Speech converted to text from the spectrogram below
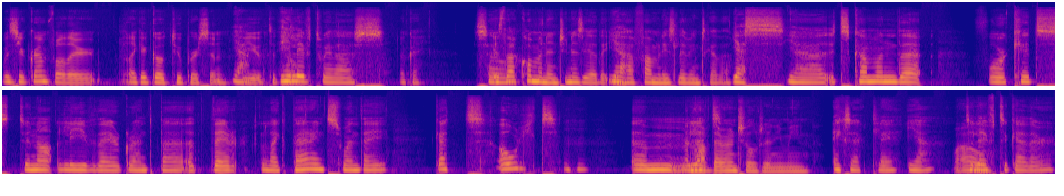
Was your grandfather like a go-to person Yeah, for you to He lived with us. Okay. So Is that common in Tunisia that you Yeah. have families living together? Yes, yeah, it's common that for kids to not leave their grandpa, their like parents when they get old. Mhm. Um, And have their own children, you mean? exactly, yeah, Wow. to live together.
